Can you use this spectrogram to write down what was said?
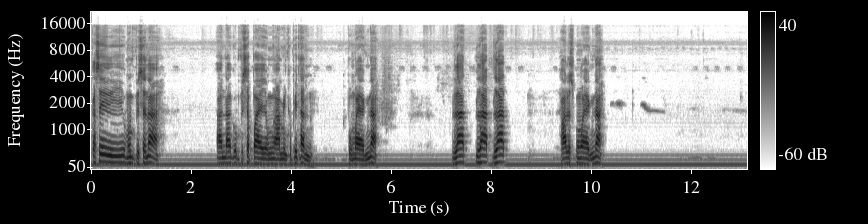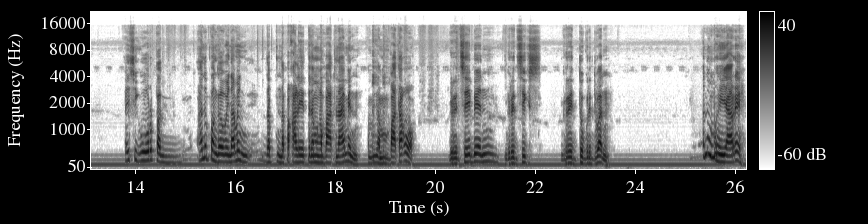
Kasi umumpisa na. Ah, nag-umpisa pa yung aming kapitan. Pumayag na. Lahat, lahat, lahat. Halos pumayag na. Ay siguro pag ano pang gawin namin? Nap- Napakaliit pa ng mga bata namin. Ang bata ko grade 7, grade 6, grade 2, grade 1. Anong mangyayari?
